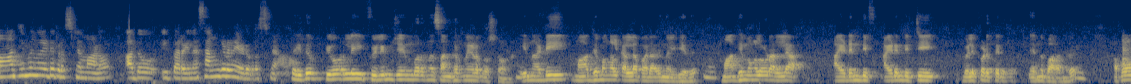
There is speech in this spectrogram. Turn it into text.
മാധ്യമങ്ങളുടെ പ്രശ്നമാണോ? അതോ ഈ പറയുന്ന സംഘടനയുടെ പ്രശ്നമാണോ? ഇത് പ്യുവർലി ഫിലിം ചേംബർ എന്ന സംഘടനയുടെ പ്രശ്നമാണ്. ഈ നടി മാധ്യമങ്ങൾക്കല്ല പരാതി നൽകിയത്. മാധ്യമങ്ങളോടല്ല ഐഡന്റി ഐഡന്റിറ്റി വെളിപ്പെടുത്തരുത് എന്ന് പറഞ്ഞത്. അപ്പോൾ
